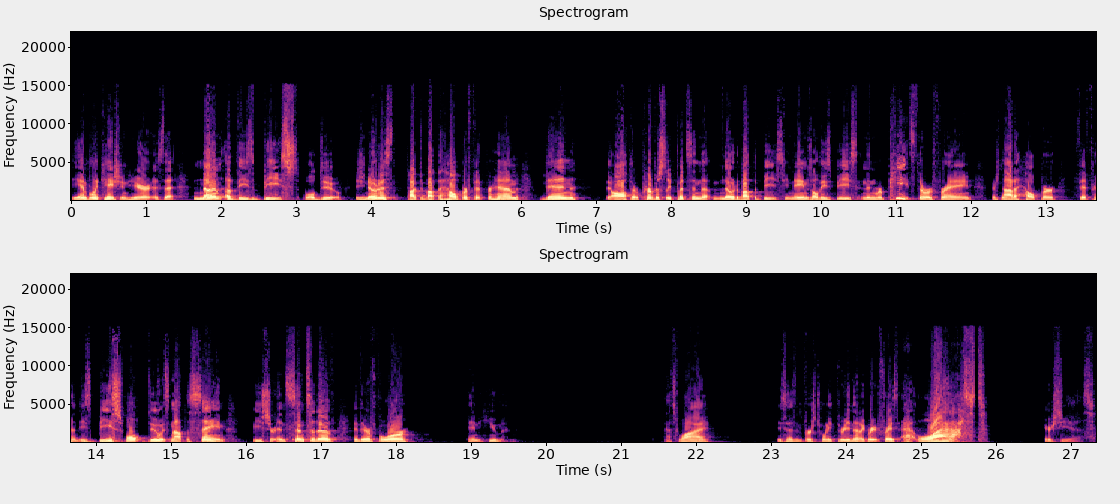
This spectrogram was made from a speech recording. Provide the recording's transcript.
The implication here is that none of these beasts will do. Did you notice? Talked about the helper fit for him. Then the author purposely puts in the note about the beasts. He names all these beasts and then repeats the refrain there's not a helper fit for him. These beasts won't do. It's not the same. Beasts are insensitive and therefore inhuman. That's why he says in verse 23, isn't that a great phrase? At last, here she is.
